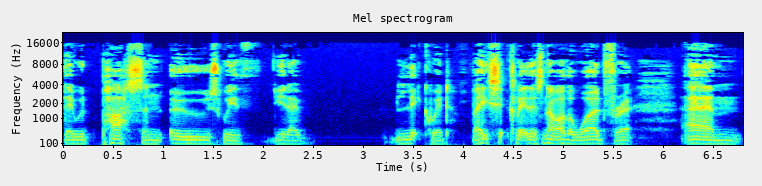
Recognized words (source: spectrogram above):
they would pus and ooze with you know liquid. Basically, there's no other word for it. Um,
